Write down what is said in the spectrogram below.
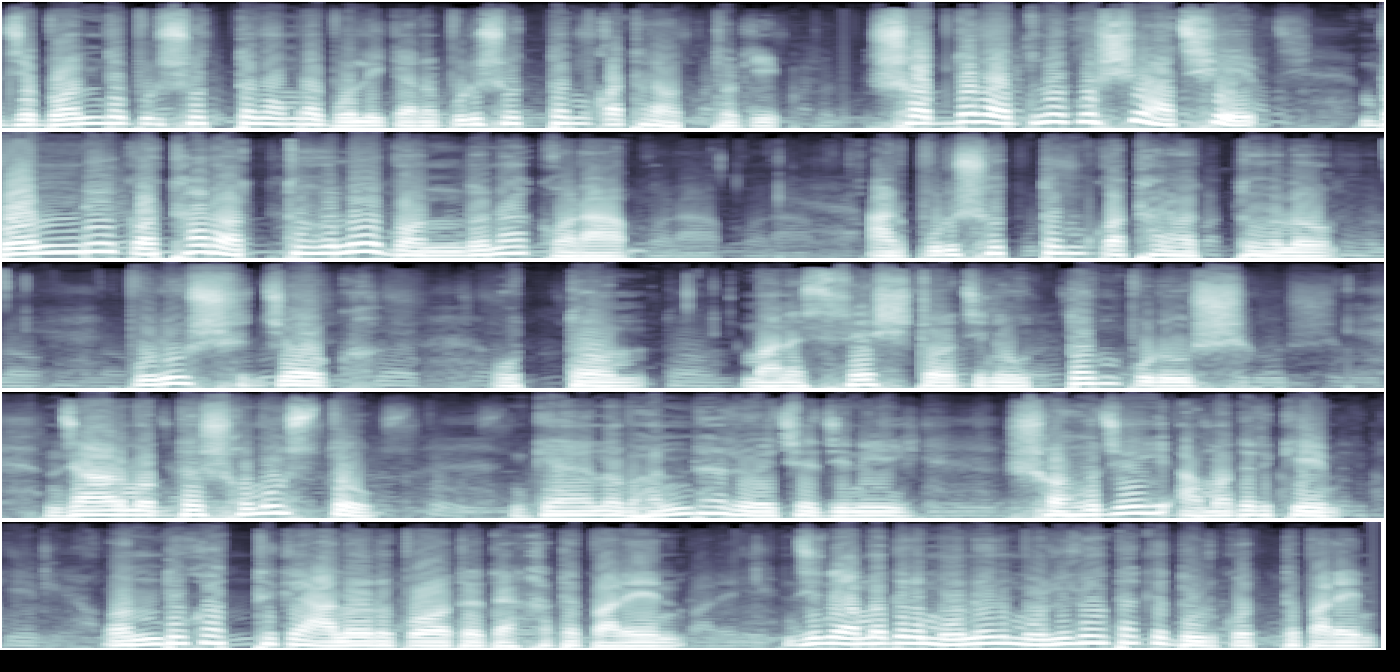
যে, বন্দে পুরুষোত্তম আমরা বলি কেন? পুরুষোত্তম কথার অর্থ কি? শব্দ রত্নকোষে আছে বন্দে কথার অর্থ হলো বন্দনা করা। আর পুরুষোত্তম কথার অর্থ হলো পুরুষ যোগ উত্তম মানে শ্রেষ্ঠ যিনি উত্তম পুরুষ। যার মধ্যে সমস্ত জ্ঞান ভাণ্ডার রয়েছে, যিনি সহজেই আমাদেরকে অন্ধকার থেকে আলোর পথ দেখাতে পারেন, যিনি আমাদের মনের মলিনতাকে দূর করতে পারেন,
